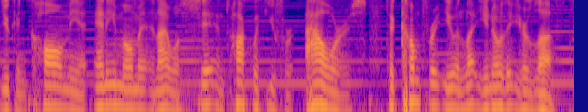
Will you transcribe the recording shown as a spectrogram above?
You can call me at any moment, and I will sit and talk with you for hours to comfort you and let you know that you're loved.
